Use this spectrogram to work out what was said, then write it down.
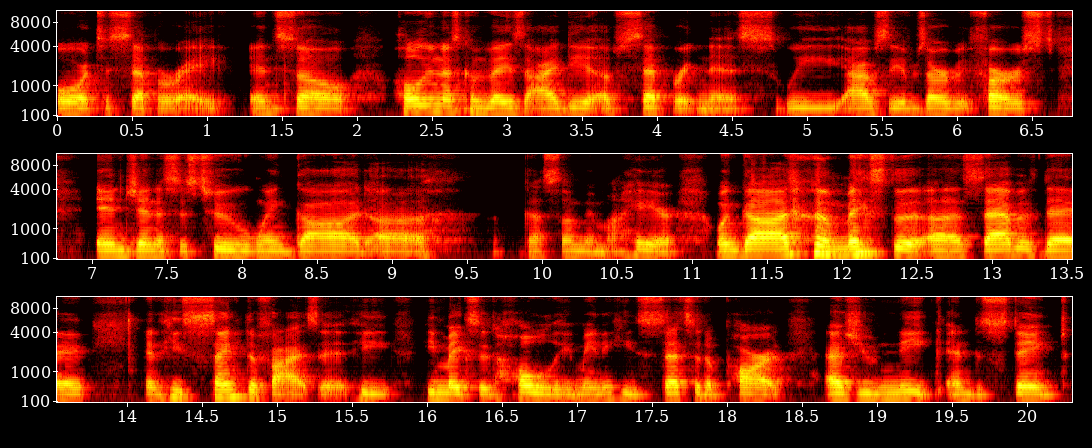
or to separate. And so holiness conveys the idea of separateness. We obviously observe it first in Genesis 2 when God uh got some in my hair. When God makes the uh, Sabbath day and he sanctifies it, he he makes it holy, meaning he sets it apart as unique and distinct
